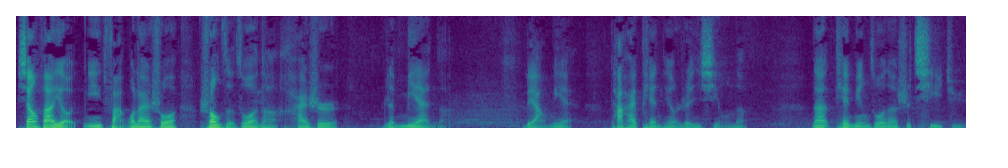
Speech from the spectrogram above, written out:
相反有，你反过来说，双子座呢还是人面呢，两面，他还偏挺人形呢。那天秤座呢是器具，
